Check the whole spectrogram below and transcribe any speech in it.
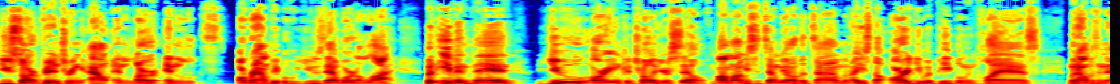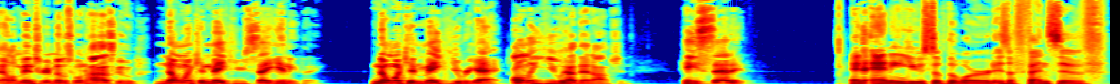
you start venturing out and learn and around people who use that word a lot. But even then, you are in control of yourself. My mom used to tell me all the time when I used to argue with people in class when I was in elementary and middle school and high school, no one can make you say anything. No one can make you react. Only you have that option. He said it. And any use of the word is offensive,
